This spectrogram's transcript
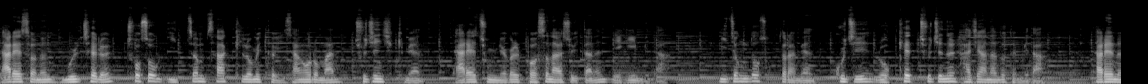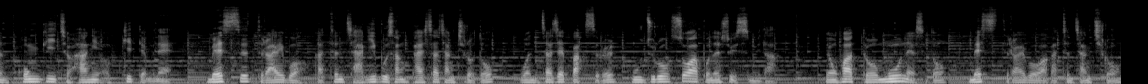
달에서는 물체를 초속 2.4km 이상으로만 추진시키면 달의 중력을 벗어날 수 있다는 얘기입니다. 이 정도 속도라면 굳이 로켓 추진을 하지 않아도 됩니다. 달에는 공기 저항이 없기 때문에 mass driver 같은 자기부상 발사 장치로도 원자재 박스를 우주로 쏘아 보낼 수 있습니다. 영화 The Moon에서도 mass driver와 같은 장치로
